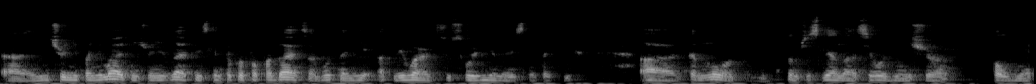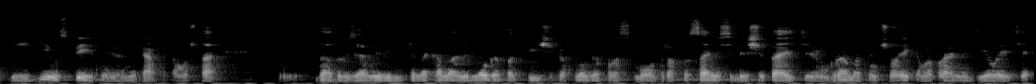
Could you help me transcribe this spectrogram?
Э, ничего не понимают, ничего не знают. Если им такое попадается, вот они отливают всю свою ненависть на таких. А, ну, в том числе она сегодня еще полдня впереди успеет наверняка, потому что, да, друзья, вы видите на канале много подписчиков, много просмотров, вы сами себя считаете грамотным человеком и правильно делаете.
